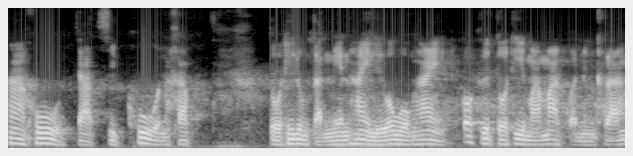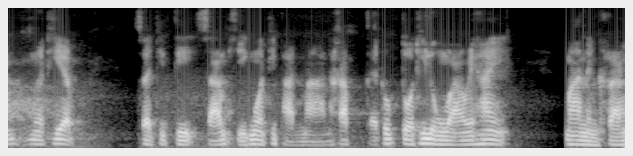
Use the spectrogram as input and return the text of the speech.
ห้าคู่จากสิบคู่นะครับ ตัวที่ลุงตันเน้นให้หรือว่าวงให้ ก็คือตัวที่มามากกว่าหนึ่งครั้ง เมื่อเทียบสถิติสามสีงวดที่ผ่านมานะครับ แต่ทุกตัวที่ลุงวางไว้ให้มาหนึ่งครั้ง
